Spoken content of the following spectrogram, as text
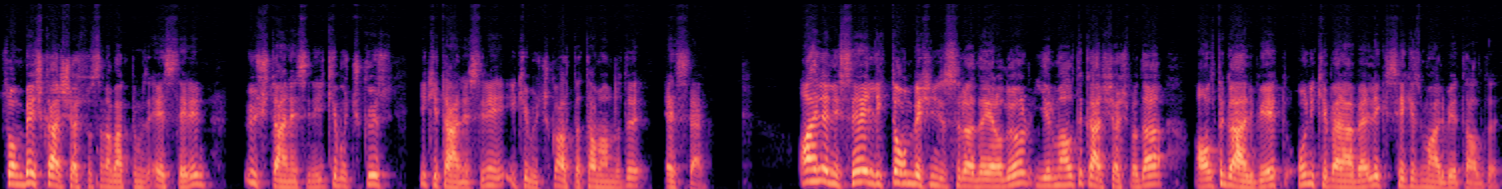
Son 5 karşılaşmasına baktığımız Essen'in 3 tanesini 2.5 üst, 2 tanesini 2.5 altta tamamladı Essen. Ahlen ise ligde 15. sırada yer alıyor. 26 karşılaşmada 6 galibiyet, 12 beraberlik, 8 mağlubiyet aldı.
